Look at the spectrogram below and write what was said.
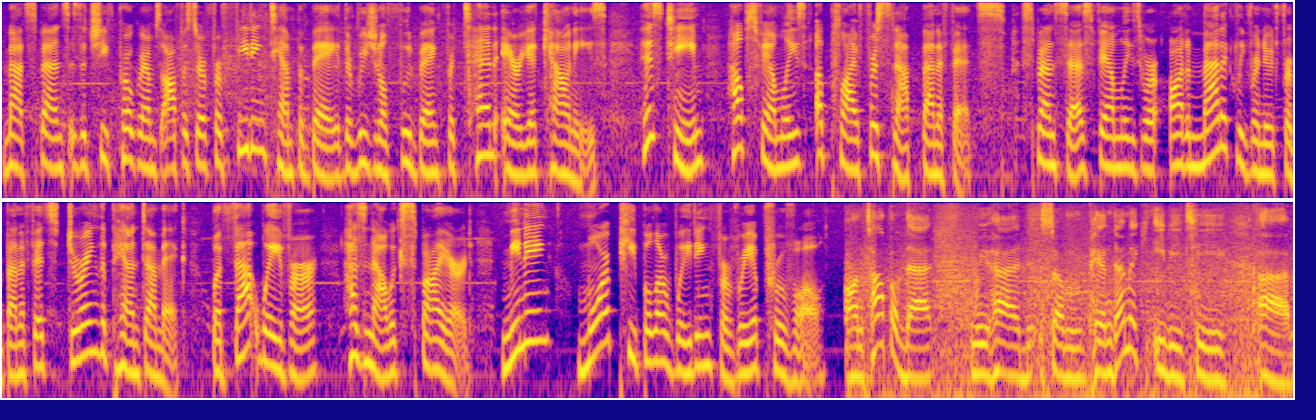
Matt Spence is the Chief Programs Officer for Feeding Tampa Bay, the regional food bank for 10 area counties. His team helps families apply for SNAP benefits. Spence says families were automatically renewed for benefits during the pandemic, but that waiver has now expired, meaning more people are waiting for reapproval. On top of that, we've had some pandemic EBT um,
